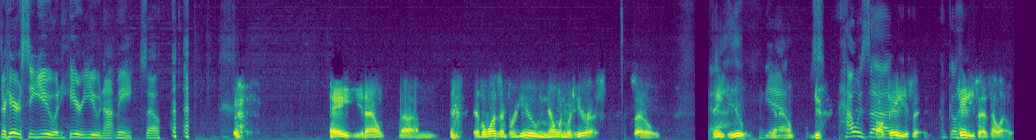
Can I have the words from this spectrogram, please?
They're here to see you and hear you, not me. So, hey, you know, um, if it wasn't for you, no one would hear us. So, thank you. You yeah. know. how was? Uh, oh, Katie, sa- go ahead. Katie says hello.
